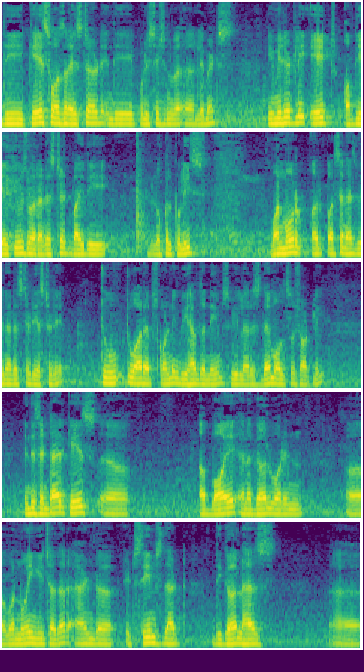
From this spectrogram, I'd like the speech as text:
the case was registered in the police station uh, limits. Immediately, eight of the accused were arrested by the local police. One more uh, person has been arrested yesterday. Two, two are absconding. We have the names. We'll arrest them also shortly. In this entire case, uh, a boy and a girl were in uh, were knowing each other, and uh, it seems that the girl has uh,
